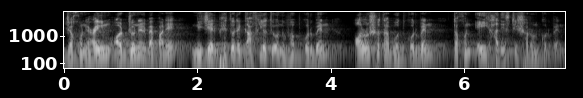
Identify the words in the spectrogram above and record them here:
যখন ইলম অর্জনের ব্যাপারে নিজের ভেতরে গাফিলতি অনুভব করবেন, অলসতা বোধ করবেন, তখন এই হাদিসটি স্মরণ করবেন।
